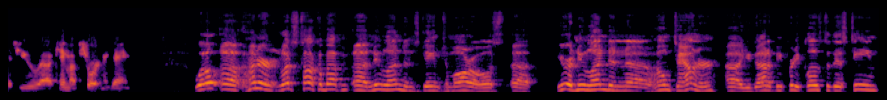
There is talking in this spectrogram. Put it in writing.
if you uh, came up short in a game. Well, uh, Hunter, let's talk about uh, New London's game tomorrow. Uh, you're a New London uh, hometowner. Uh, you got to be pretty close to this team.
